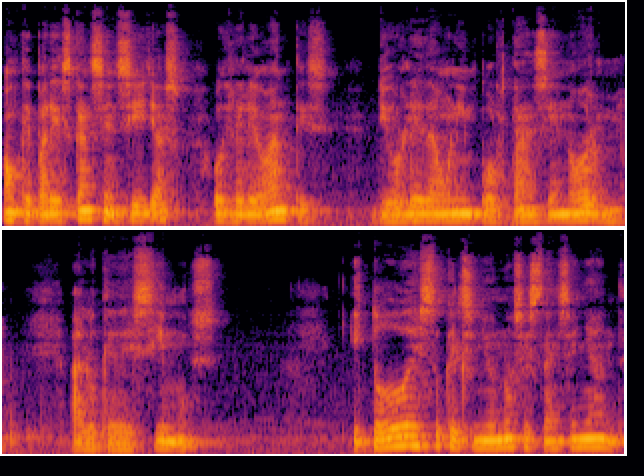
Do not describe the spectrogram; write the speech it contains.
aunque parezcan sencillas o irrelevantes, Dios le da una importancia enorme a lo que decimos. Y todo esto que el Señor nos está enseñando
